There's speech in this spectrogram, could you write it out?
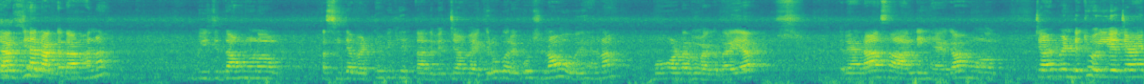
ਡਰ ਜਿਹਾ ਲੱਗਦਾ ਹਨਾ? ਵੀ ਜਿੱਦਾਂ ਹੁਣ ਅਸੀਂ ਤਾਂ ਬੈਠੇ ਵੀ ਖੇਤਾਂ ਦੇ ਵਿੱਚ ਆ ਵੈਗਰੂ ਕਰੇ ਕੁਛ ਨਾ ਹੋਵੇ ਹਨਾ? ਬਹੁਤ ਡਰ ਲੱਗਦਾ ਆ। ਰਹਿਣਾ ਆਸਾਨ ਨਹੀਂ ਹੈਗਾ। ਹੁਣ ਚਾਹੇ ਪਿੰਡ 'ਚ ਹੋਈਏ ਚਾਹੇ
